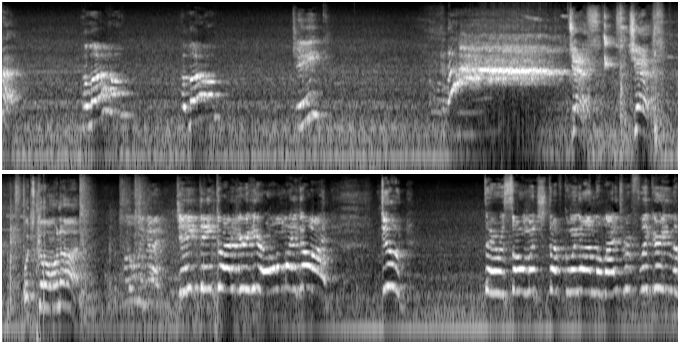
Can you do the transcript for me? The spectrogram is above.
at? Hello? Hello? Jake? Jess! Jess! What's going on? Oh my god. Jake, thank God you're here. Oh my god. Dude, there was so much stuff going on. The lights were flickering. The,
